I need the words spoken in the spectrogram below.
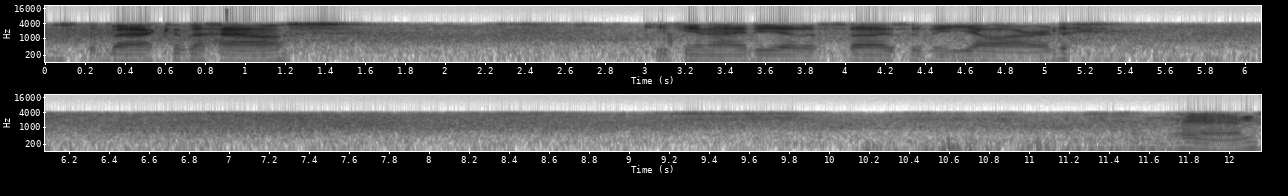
There's the back of the house. Give you an idea of the size of the yard. And then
